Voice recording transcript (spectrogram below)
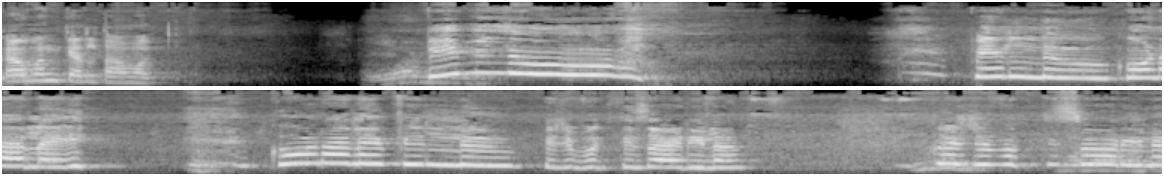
का बंद केलता मग? पिल्लू! पिल्लू कोण आलंय? कोण आलाय पिल्लू? कशी बघती साडीला? कशी बघती साडीला?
